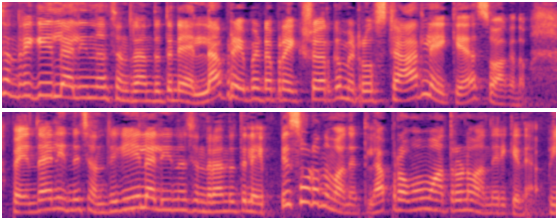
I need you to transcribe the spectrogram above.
ചന്ദ്രികയിൽ അലിയുന്ന ചന്ദ്രാന്തത്തിന്റെ എല്ലാ പ്രിയപ്പെട്ട പ്രേക്ഷകർക്കും മെട്രോ സ്റ്റാറിലേക്ക് സ്വാഗതം. അപ്പൊ എന്തായാലും ഇന്ന് ചന്ദ്രികയിൽ അലിയുന്ന ചന്ദ്രാന്തത്തിൽ എപ്പിസോഡൊന്നും വന്നിട്ടില്ല. പ്രൊമോ മാത്രമാണ് വന്നിരിക്കുന്നത്. അപ്പൊ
